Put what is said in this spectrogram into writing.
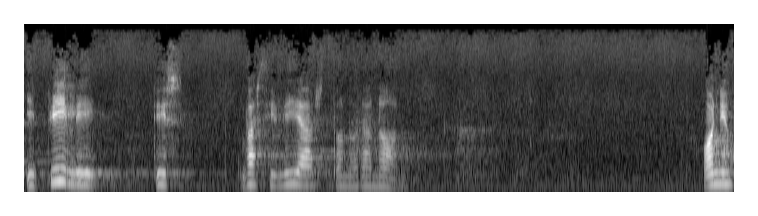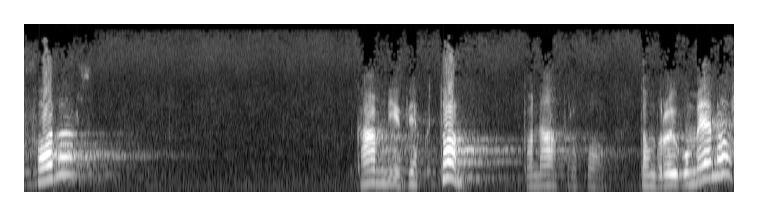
η πύλη της βασιλείας των ουρανών. Ο νυμφώνας κάνει δεκτόν τον άνθρωπο τον προηγουμένως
